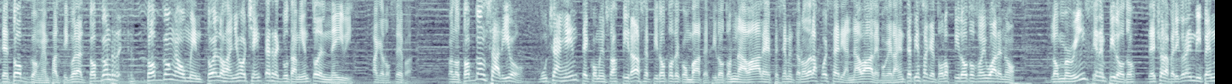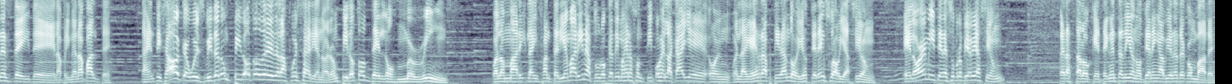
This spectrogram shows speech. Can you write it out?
de Top Gun en particular. Top Gun, Top Gun aumentó en los años 80 el reclutamiento del Navy, para que lo sepas. Cuando Top Gun salió, mucha gente comenzó a aspirar a ser pilotos de combate, pilotos navales, especialmente, no de las fuerzas aéreas, navales, porque la gente piensa que todos los pilotos son iguales. No. Los Marines tienen pilotos. De hecho, la película Independence Day de la primera parte, la gente dice, ah, que Will Smith era un piloto de, la fuerza aérea. No, era un piloto de los Marines. Pues la infantería marina, tú lo que te imaginas son tipos en la calle o en, o en la guerra tirando, ellos tienen su aviación. El Army tiene su propia aviación, pero hasta lo que tengo entendido no tienen aviones de combate.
